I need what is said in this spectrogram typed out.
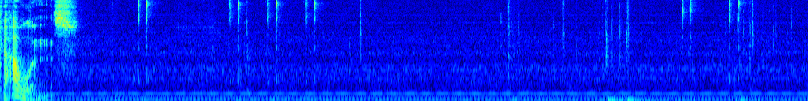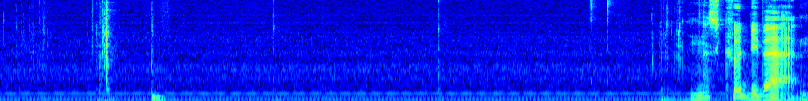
Goblins. And this could be bad.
